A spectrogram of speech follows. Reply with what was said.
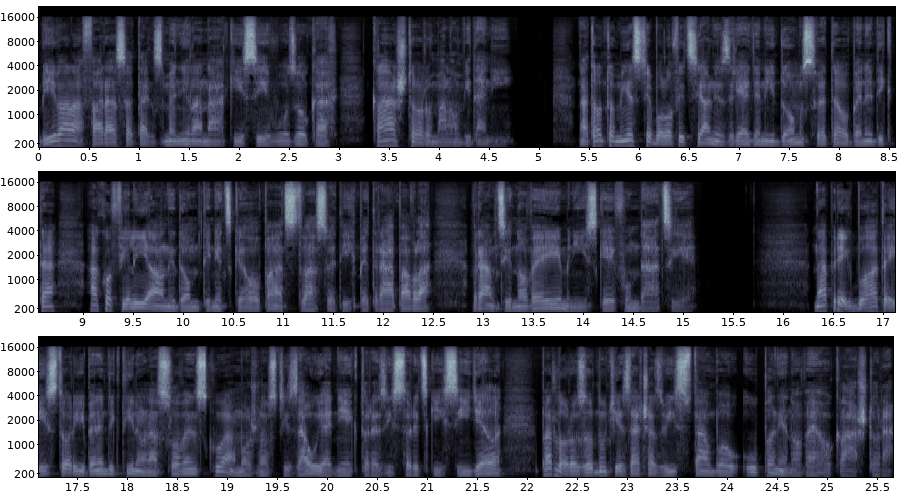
Bývalá fara sa tak zmenila na akýsi v úzovkách kláštor v malom vydaní. Na tomto mieste bol oficiálne zriadený dom svätého Benedikta ako filiálny dom Tineckého opáctva svätých Petra a Pavla v rámci novej mnízkej fundácie. Napriek bohatej histórii Benediktínov na Slovensku a možnosti zaujať niektoré z historických sídel, padlo rozhodnutie začať s výstavbou úplne nového kláštora.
